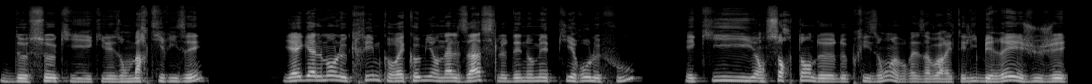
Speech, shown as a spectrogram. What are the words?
de ceux qui les ont martyrisés. Il y a également le crime qu'aurait commis en Alsace le dénommé Pierrot le Fou, et qui, en sortant de, prison, après avoir été libéré et jugé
